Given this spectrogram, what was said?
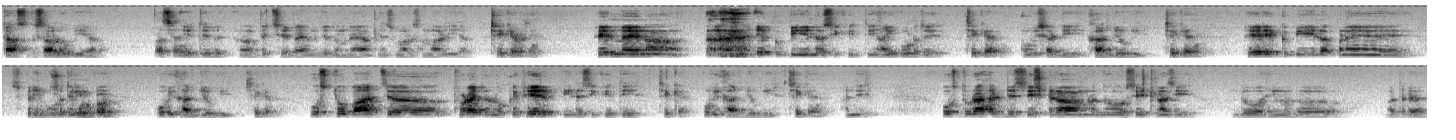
10 ਕੁ ਸਾਲ ਹੋ ਗਏ ਆ। ਅੱਛਾ। ਵਿੱਚ ਅਹ, ਪਿੱਛੇ ਪੈ ਨੂੰ ਜਦੋਂ ਮੈਂ ਆਪਣੀ ਸਮਾਲ ਸੰਭਾਲੀ ਆ। ਠੀਕ ਹੈ ਜੀ ਫਿਰ ਮੈਂ ਨਾ ਇੱਕ ਅਪੀਲ ਅਸੀਂ ਕੀਤੀ ਹਾਈ ਕੋਰਟ ਤੇ। ਠੀਕ ਹੈ। ਉਹ ਵੀ ਸਾਡੀ ਖਾਰਜ ਹੋ ਗਈ। ਠੀਕ ਹੈ ਫਿਰ ਇੱਕ ਅਪੀਲ ਆਪਣੇ ਸੁਪਰੀਮ ਕੋਰਟ ਦੇ ਕੋਰਟ। ਉਹ ਵੀ ਖਾਰਜ ਹੋ ਗਈ। ਠੀਕ ਹੈ। ਉਸ ਤੋਂ ਬਾਅਦ ਚ ਥੋੜਾ ਜਿਹਾ ਰੁਕ ਕੇ ਫਿਰ ਅਪੀਲ ਅਸੀਂ ਕੀਤੀ ਠੀਕ ਹੈ ਉਹ ਵੀ ਖਾਰਜ ਹੋ ਗਈ ਠੀਕ ਹੈ। ਹਾਂਜੀ। ਉਸ ਤੋਂ ਬਾਅਦ ਸਾਡੇ ਸਿਸਟਰਾਂ ਮਤਲਬ ਦੋ ਸਿਸਟਰਾਂ ਸੀ ਦੋ ਅਸੀਂ ਮਤਲਬ ਮਤਲਬ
